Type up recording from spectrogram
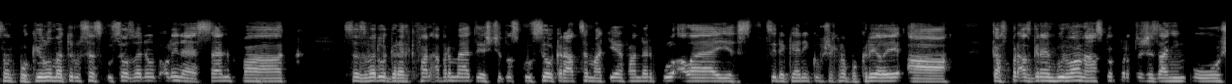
snad po kilometru se zkusil zvednout Oli Nesen, pak se zvedl Greg van Avermaet, ještě to zkusil krátce Matěje van der Poel, ale jezdci Dekéniku všechno pokryli a Kasper Asgren budoval náskok, protože za ním už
